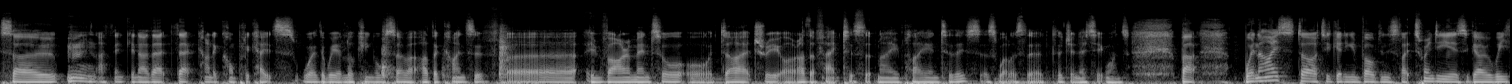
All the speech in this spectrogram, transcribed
So I think you know that that kind of complicates whether we are looking also at other kinds of uh, environmental or dietary or other factors that may play into this, as well as the, the genetic ones. But when I started getting involved in this, like 20 years ago, we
